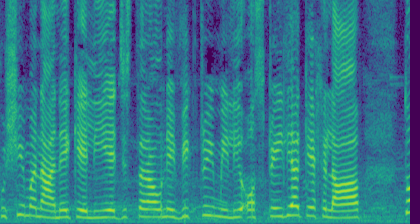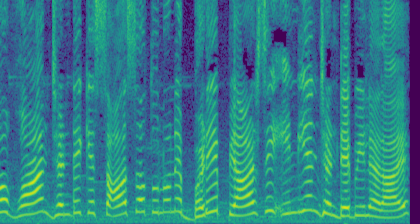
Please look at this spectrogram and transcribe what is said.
खुशी मनाने के लिए जिस तरह उन्हें विक्ट्री मिली ऑस्ट्रेलिया के खिलाफ तो अफगान झंडे के साथ साथ उन्होंने बड़े प्यार से इंडियन झंडे भी लहराए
